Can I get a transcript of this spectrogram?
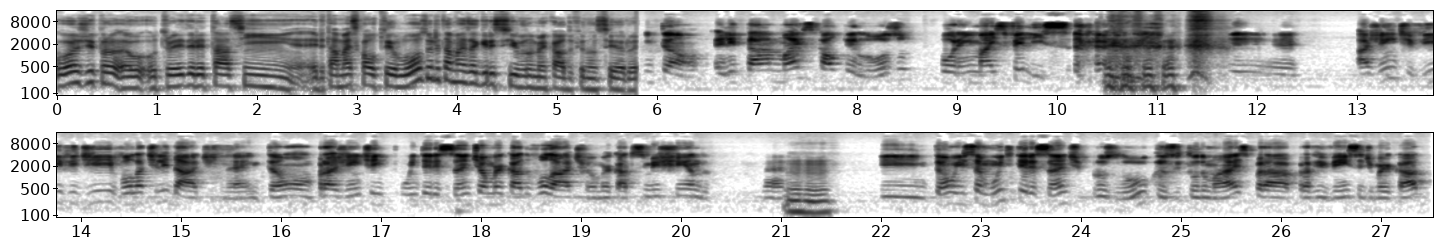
Hoje o, o trader ele tá assim, ele tá mais cauteloso ou ele tá mais agressivo no mercado financeiro? Então, ele tá mais cauteloso, porém mais feliz. e, a gente vive de volatilidade, né? Então, pra gente o interessante é o mercado volátil, é o mercado se mexendo, né? Uhum. E, então isso é muito interessante para os lucros e tudo mais, para a vivência de mercado,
